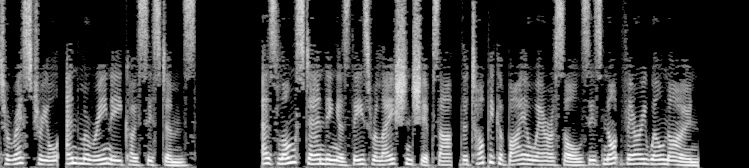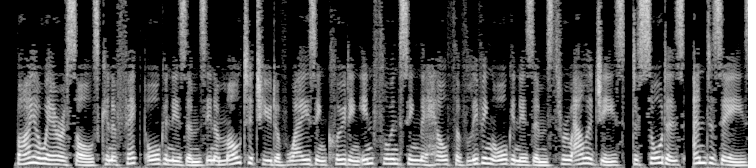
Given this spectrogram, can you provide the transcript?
terrestrial, and marine ecosystems. As long-standing as these relationships are, the topic of bioaerosols is not very well known. Bioaerosols can affect organisms in a multitude of ways including influencing the health of living organisms through allergies, disorders, and disease.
